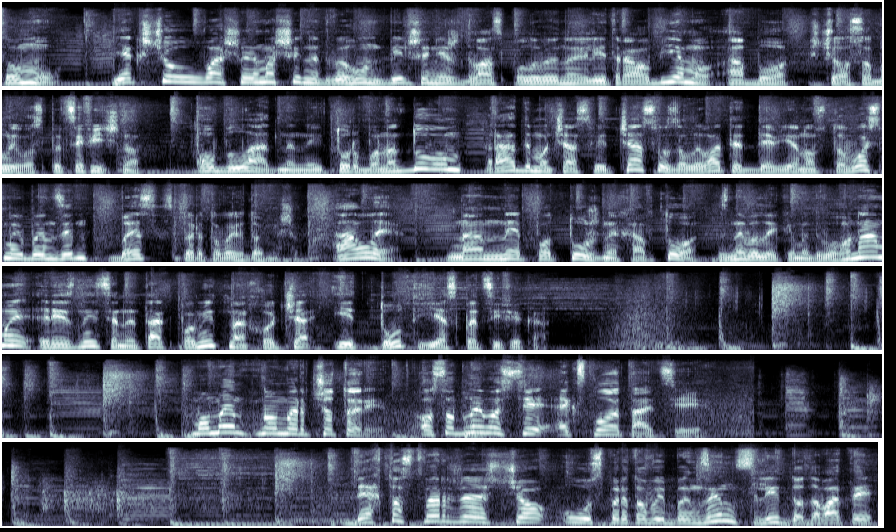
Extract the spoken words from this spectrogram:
Тому, якщо у вашої машини двигун більше ніж 2,5 літра об'єму, або що особливо специфічно, обладнаний турбонаддувом, радимо час від часу заливати 98-й бензин без спиртових домішок. Але на непотужних авто з невеликими двигунами різниця не так помітна, хоча і тут є специфіка. Момент номер 4. Особливості експлуатації. Дехто стверджує, що у спиртовий бензин слід додавати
